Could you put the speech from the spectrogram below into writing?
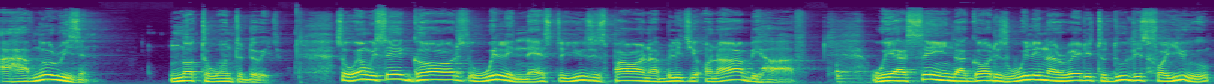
I have no reason not to want to do it. So when we say God's willingness to use his power and ability on our behalf, we are saying that God is willing and ready to do this for you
